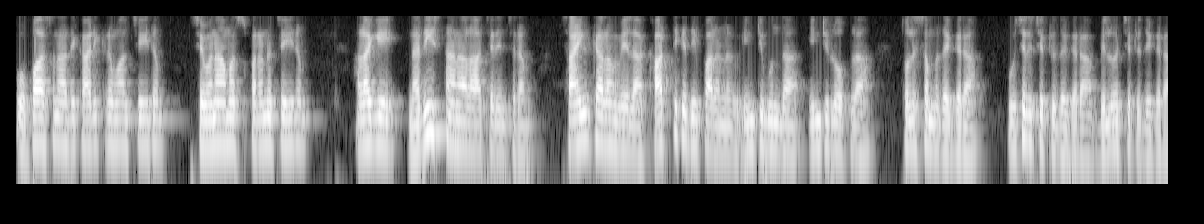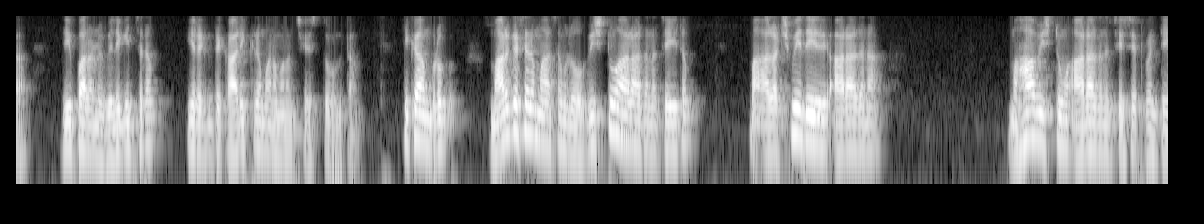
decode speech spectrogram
ఉపాసనాది కార్యక్రమాలు చేయడం శివనామ స్మరణ చేయడం అలాగే నదీ స్నానాలు ఆచరించడం సాయంకాలం వేళ కార్తీక దీపాలను ఇంటి ముంద ఇంటి లోపల తులసమ్మ దగ్గర ఉసిరి చెట్టు దగ్గర బిల్వ చెట్టు దగ్గర దీపాలను వెలిగించడం ఈ రకమైన కార్యక్రమాన్ని మనం చేస్తూ ఉంటాం. ఇక మృగ మార్గశిర మాసంలో విష్ణు ఆరాధన చేయడం మా లక్ష్మీదేవి ఆరాధన మహావిష్ణువు ఆరాధన చేసేటువంటి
